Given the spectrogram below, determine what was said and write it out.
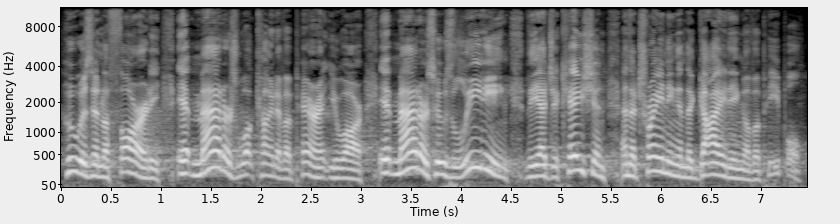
who is in authority. It matters what kind of a parent you are. It matters who's leading the education and the training and the guiding of a people.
